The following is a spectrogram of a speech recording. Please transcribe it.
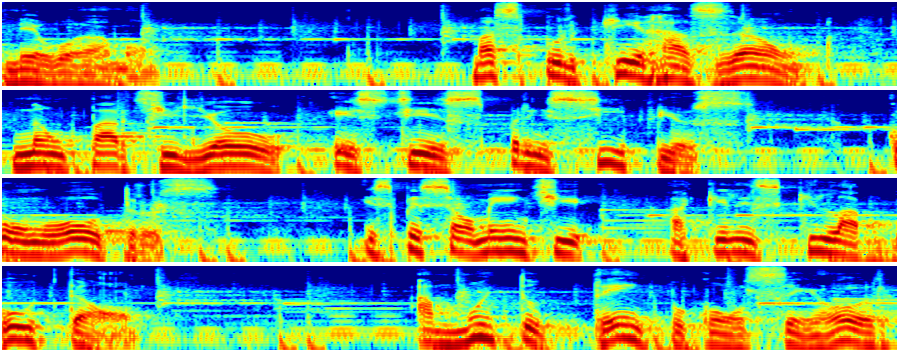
meu amo mas por que razão não partilhou estes princípios com outros, especialmente aqueles que labutam há muito tempo com o Senhor?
